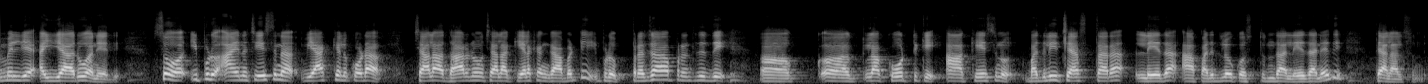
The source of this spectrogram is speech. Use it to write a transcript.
ఎమ్మెల్యే అయ్యారు అనేది. సో ఇప్పుడు ఆయన చేసిన వ్యాఖ్యలు కూడా చాలా దారుణం చాలా కీలకం కాబట్టి ఇప్పుడు ప్రజాప్రతినిధి లా కోర్టుకి ఆ కేసును బదిలీ చేస్తారా లేదా ఆ పరిధిలోకి వస్తుందా లేదా అనేది తేలాల్సింది.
